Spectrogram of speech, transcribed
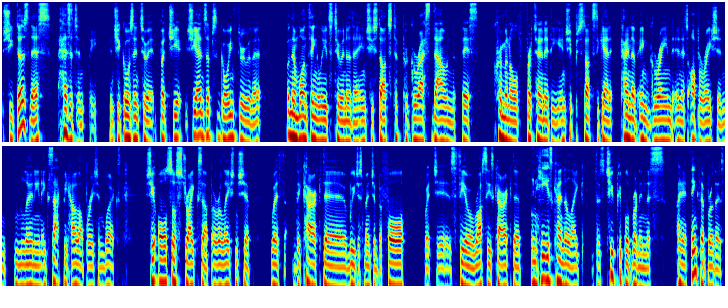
she does this hesitantly and she goes into it but she she ends up going through with it but then one thing leads to another and she starts to progress down this criminal fraternity and she starts to get kind of ingrained in its operation and learning exactly how the operation works. She also strikes up a relationship with the character we just mentioned before, which is Theo Rossi's character. And he's kind of like there's two people running this, and I think they're brothers,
